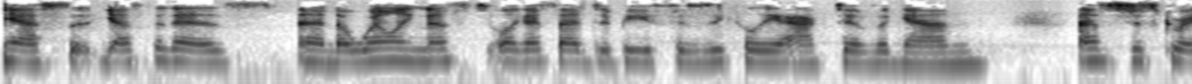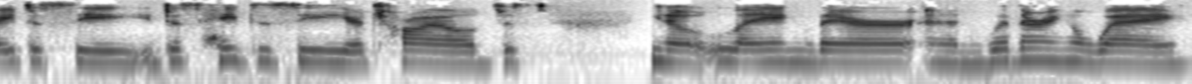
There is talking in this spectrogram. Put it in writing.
Yes, yes, it is. And a willingness, like I said, to be physically active again. That's just great to see. You just hate to see your child just, you know, laying there and withering away,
